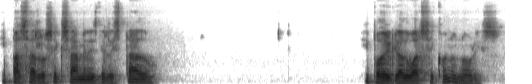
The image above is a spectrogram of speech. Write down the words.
y pasar los exámenes del Estado y poder graduarse con honores.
